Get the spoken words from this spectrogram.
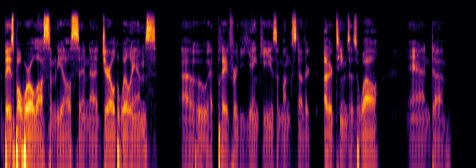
the baseball world lost somebody else in uh, Gerald Williams, uh, who had played for the Yankees amongst other other teams as well, and um,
